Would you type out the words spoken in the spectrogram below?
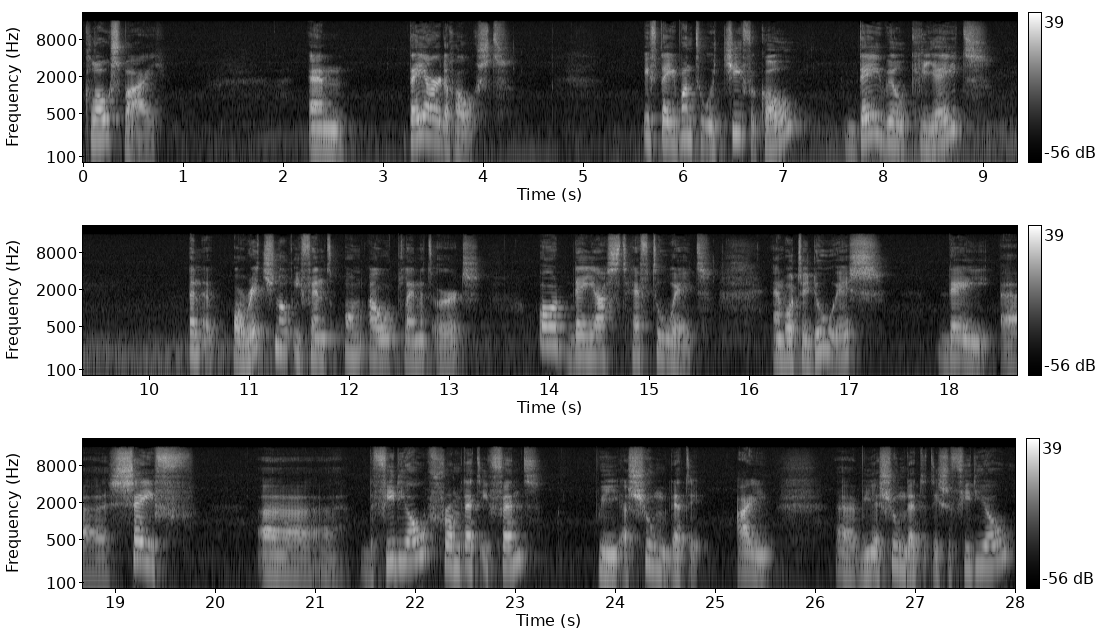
close by and they are the host. If they want to achieve a goal, they will create an original event on our planet Earth or they just have to wait. And what they do is they uh, save uh, the video from that event we assume that it, I uh, we assume that it is a video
